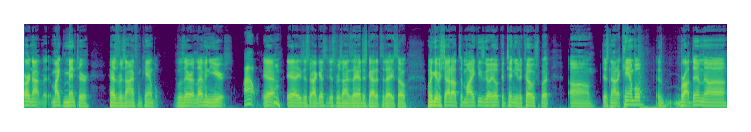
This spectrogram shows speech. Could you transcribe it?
or not Mike Minter has resigned from Campbell. He was there 11 years. Wow. Yeah, Hmm. yeah. He just, I guess, he just resigned today. I just got it today. So, I want to give a shout out to Mike. He's gonna, he'll continue to coach, but um, just not at Campbell. Has brought them uh,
